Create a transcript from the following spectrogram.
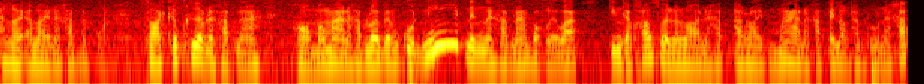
อร่อยๆนะครับ แบบซอสเคลือบๆนะครับนะ หอมมากๆนะครับโรยใบมะกรูดนิดนึงนะครับนะ บอกเลยว่ากินกับข้าวสวยร้อนๆนะครับ อร่อยมากนะครับ ไปลองทำดูนะครับ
